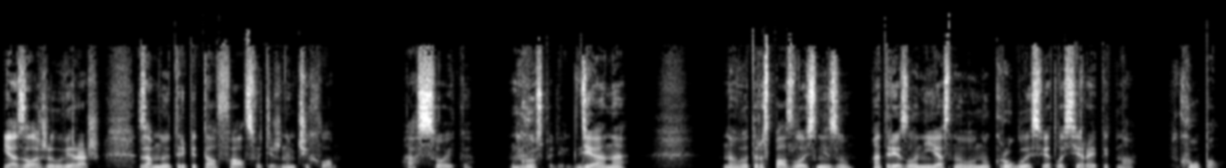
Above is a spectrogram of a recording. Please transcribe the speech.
Я заложил вираж. За мной трепетал фал с вытяжным чехлом. А Сойка? Господи, где она? Но вот расползлось снизу, отрезало неясную луну круглое светло-серое пятно. Купол.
